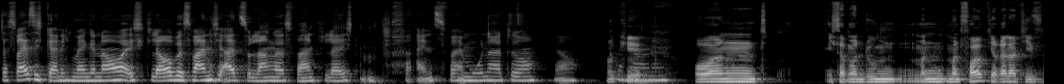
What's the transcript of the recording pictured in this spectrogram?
Das weiß ich gar nicht mehr genau. Ich glaube, es war nicht allzu lange. Es waren vielleicht ein, zwei Monate. Ja. Okay. Und ich sag mal, du, man, man folgt ja relativ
